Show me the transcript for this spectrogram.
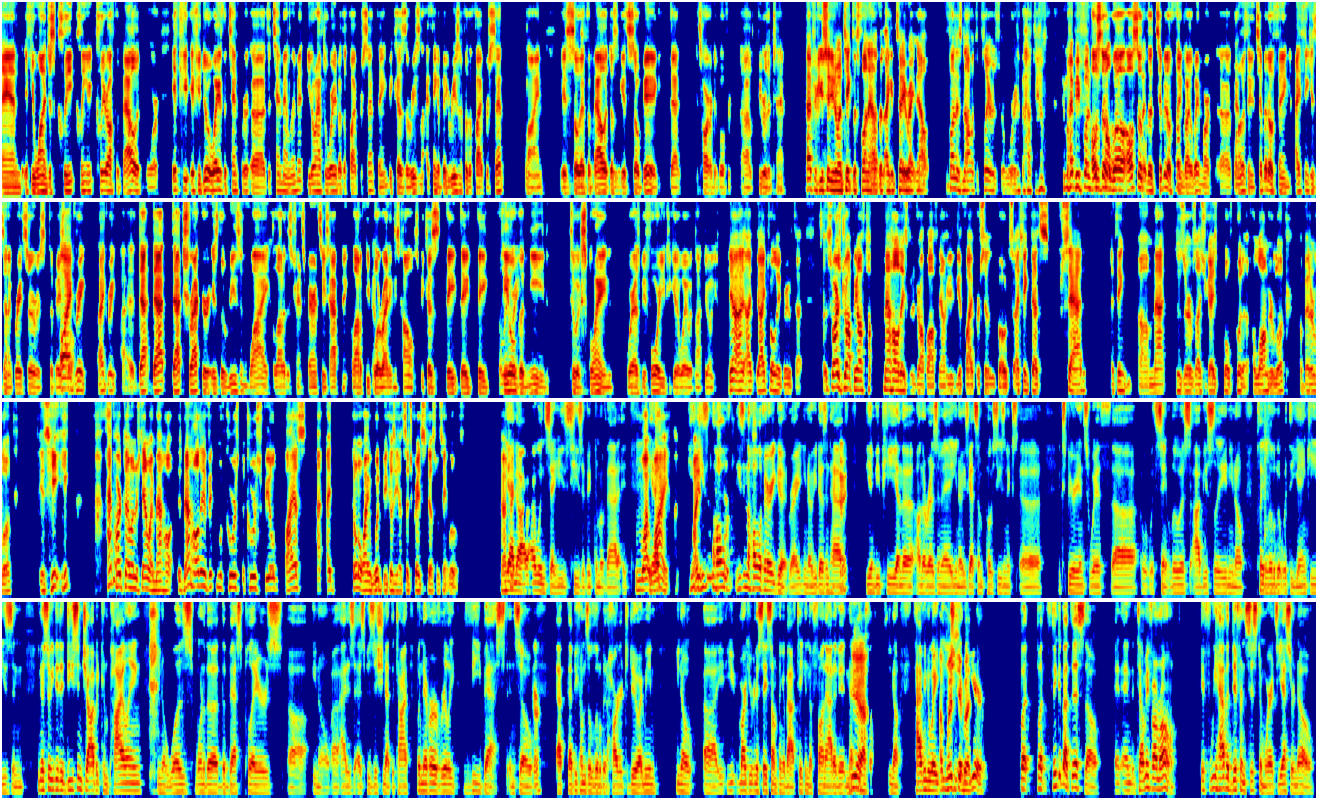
and if you want to just clear, clear clear off the ballot more if you if you do away with the 10 uh, the 10 man limit you don't have to worry about the 5% thing because the reason i think a big reason for the 5% line is so that the ballot doesn't get so big that it's hard to vote for uh, fewer than 10. Patrick, you said you don't want to take the fun out of it. I can tell you right now, fun is not what the players are worried about. it might be fun. Also, well, also but, the Thibodaux thing, by the way, Mark. Uh, one other thing, the Thibodaux thing, I think has done a great service to baseball. Oh, I agree. I agree. Uh, that that that tracker is the reason why a lot of this transparency is happening. A lot of people yeah. are writing these columns because they they they feel the need to explain, whereas before you could get away with not doing it. Yeah, I, I, I totally agree with that. As far as dropping off, Matt Holliday's going to drop off now. He didn't get five percent of the votes. I think that's sad. I think uh, Matt deserves, as you guys both put, a, a, longer look, a better look. Is he? He? I have a hard time understanding why Matt Hall is Matt Holliday a victim of Coors the Coors Field bias. I, I don't know why he would because he had such great success with St. Louis. Patrick? Yeah, no, I, I, wouldn't say he's he's a victim of that. It, why? why? He, why? He's in the hall. Of, he's in the hall of very good, right? You know, he doesn't have. Okay the MVP on the on the resume. You know, he's got some postseason ex, uh, experience with uh, with St. Louis, obviously, and you know, played a little bit with the Yankees, and you know, so he did a decent job at compiling. You know, was one of the the best players, uh, you know, uh, at his as position at the time, but never really the best, and so sure. that that becomes a little bit harder to do. I mean, you know, uh, you, Mark, you're going to say something about taking the fun out of it, and yeah. you know, having to wait I'm each and you, every but... year but but think about this though, and, and tell me if I'm wrong. If we have a different system where it's yes or no,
